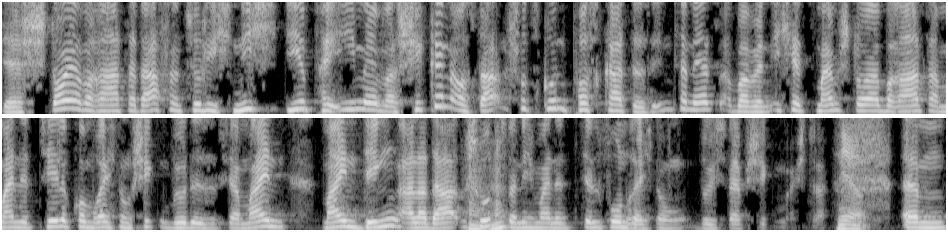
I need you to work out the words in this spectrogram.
der Steuerberater darf natürlich nicht dir per E-Mail was schicken aus Datenschutzgründen, Postkarte des Internets, aber wenn ich jetzt meinem Steuerberater meine Telekom-Rechnung schicken würde, ist es ja mein, mein Ding aller Datenschutz, mhm. wenn ich meine Telefonrechnung durchs Web schicken möchte. Ja. Ähm,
